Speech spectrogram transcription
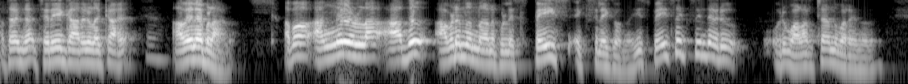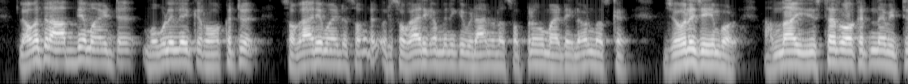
അത്തരം ചെറിയ കാറുകളൊക്കെ. അവൈലബിൾ ആണ് അപ്പോൾ അങ്ങനെയുള്ള അത് അവിടെ നിന്നാണ് പുള്ളി സ്പേസ് എക്സിലേക്ക് വന്നത്. ഈ സ്പേസ് എക്സിന്റെ ഒരു ഒരു വളർച്ച എന്ന് പറയുന്നത് ലോകത്തിൽ ആദ്യമായിട്ട് മുകളിലേക്ക് റോക്കറ്റ് സ്വകാര്യമായിട്ട് സ്വ- ഒരു സ്വകാര്യ കമ്പനിക്ക് വിടാനുള്ള സ്വപ്നവുമായിട്ട് ഇലോൺ മസ്ക് ജോലി ചെയ്യുമ്പോൾ അന്ന് ആ ഈസ്റ്റർ റോക്കറ്റിനെ വിറ്റ്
